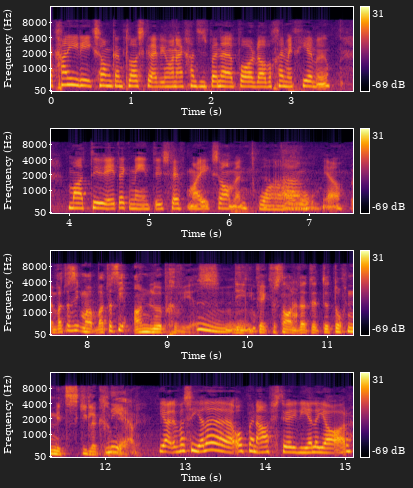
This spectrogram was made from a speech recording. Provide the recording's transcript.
ek gaan nie die eksamen kan klaar skryf nie want ek gaan soos binne 'n paar dae begin met chemo. Maar toe het ek net toe skryf ek my eksamen. Wow. Um, ja. En wat was die maar wat was die aanloop gewees? Hmm. Die kyk verstaan dat dit tog nie net skielik gebeur Nee. nie. Ja, dit was 'n hele op en af storie die hele jaar.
